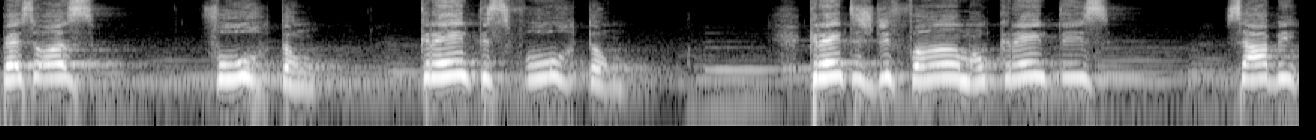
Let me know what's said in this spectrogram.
Pessoas furtam, crentes furtam, crentes difamam, crentes, sabe,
